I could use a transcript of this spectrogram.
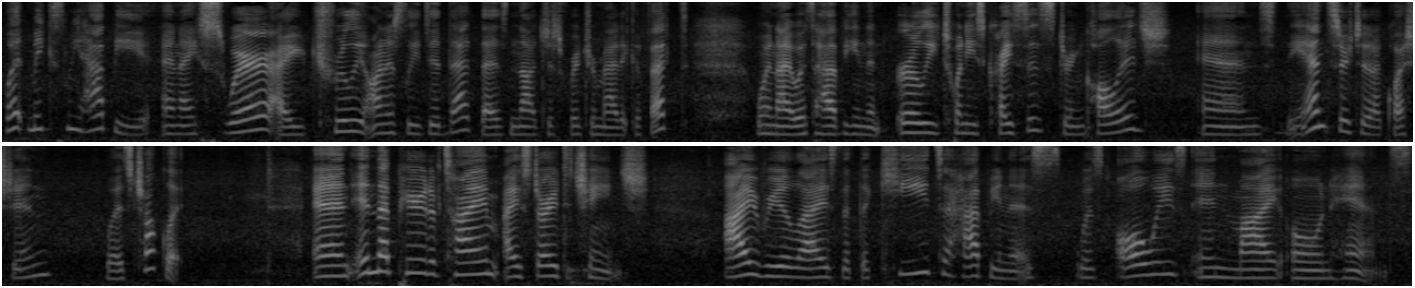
what makes me happy? And I swear I truly honestly did that. That is not just for dramatic effect. When I was having an early 20s crisis during college, and the answer to that question was chocolate. And in that period of time, I started to change. I realized that the key to happiness was always in my own hands.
